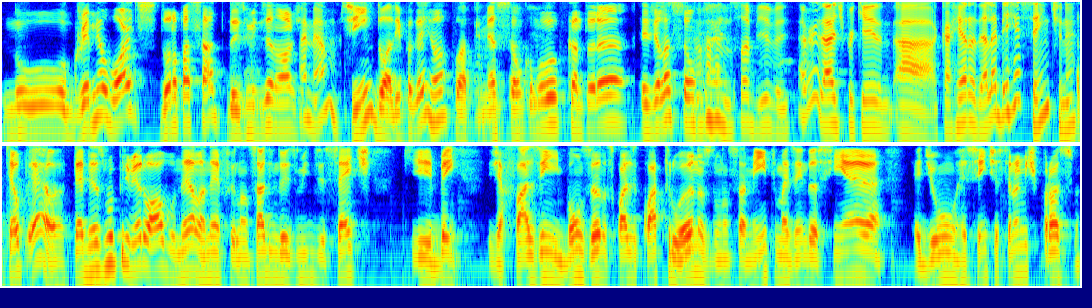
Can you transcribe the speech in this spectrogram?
No Grammy Awards do ano passado, 2019. É mesmo? Sim, do Alipa ganhou pô, a premiação como cantora revelação. Ah, não sabia, velho. É verdade, porque a carreira dela é bem recente, né? Até, é, até mesmo o primeiro álbum dela, né? Foi lançado em 2017, que, bem, já fazem bons anos, quase quatro anos do lançamento, mas ainda assim é, é de um recente extremamente próximo.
